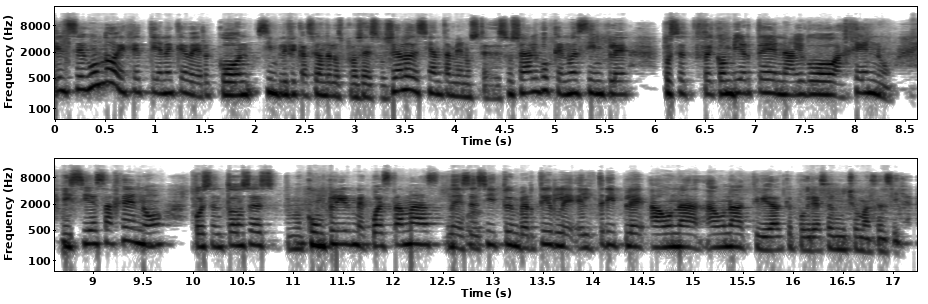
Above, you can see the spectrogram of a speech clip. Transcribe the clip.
El segundo eje tiene que ver con simplificación de los procesos. Ya lo decían también ustedes. O sea, algo que no es simple, pues se, convierte en algo ajeno. Y si es ajeno, pues entonces cumplir me cuesta más. Necesito invertirle el triple a una, a una actividad que podría ser mucho más sencilla.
